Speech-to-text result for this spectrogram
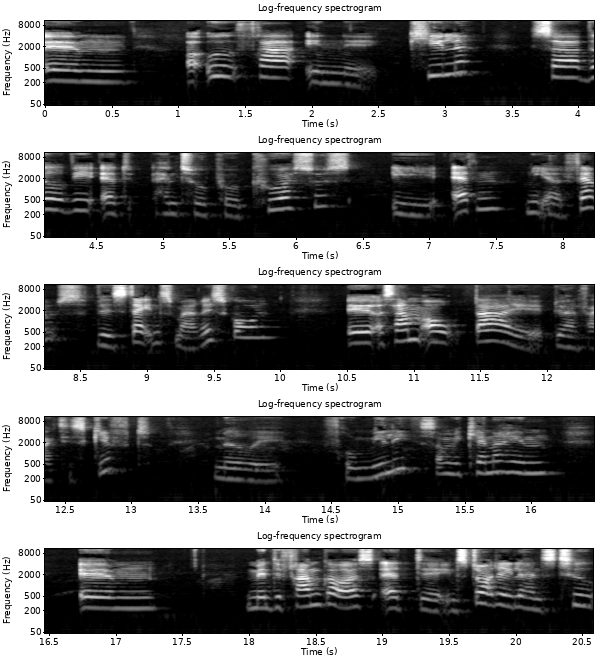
Øhm, og ud fra en øh, kilde, så ved vi, at han tog på kursus i 1899 ved Statens Mejeriskole. Øh, og samme år, der øh, blev han faktisk gift med øh, fru Millie, som vi kender hende. Øhm, men det fremgår også, at øh, en stor del af hans tid,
